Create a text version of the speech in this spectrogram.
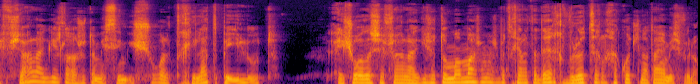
אפשר להגיש לרשות המיסים אישור על תחילת פעילות, האישור הזה שאפשר להגיש אותו ממש ממש בתחילת הדרך ולא צריך לחכות שנתיים בשבילו.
